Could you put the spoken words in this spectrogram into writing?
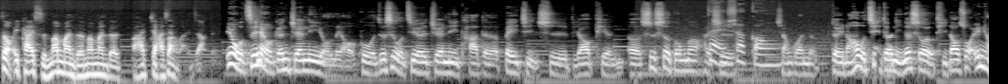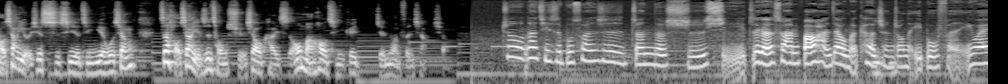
这种一开始慢慢的、慢慢的把它加上来这样。因为我之前有跟 Jenny 有聊过，就是我记得 Jenny 她的背景是比较偏呃是社工吗？还是社工相关的？对，然后我记得你那时候有提到说，哎，你好像有一些实习的经验。我想这好像也是从学校开始，然后蛮好奇，你可以简短分享一下。就那其实不算是真的实习，这个算包含在我们课程中的一部分，嗯、因为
